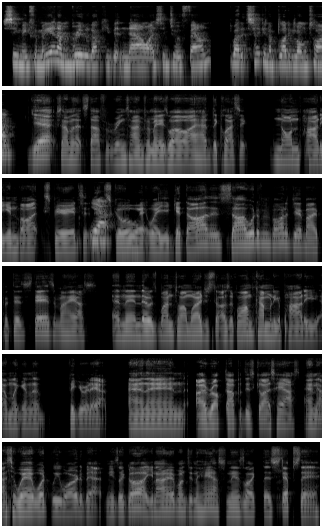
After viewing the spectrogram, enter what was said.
see me for me. And I'm really lucky that now I seem to have found, but it's taken a bloody long time. Yeah, some of that stuff rings home for me as well. I had the classic non-party invite experience at, Yeah. at school where, where you get the oh there's I would have invited you mate but there's stairs in my house And then there was one time where I just I was like, well, I'm coming to your party and we're gonna figure it out. And then I rocked up at this guy's house and I said, Where what were you worried about? And he's like, Oh, you know, everyone's in the house and there's like there's steps there.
